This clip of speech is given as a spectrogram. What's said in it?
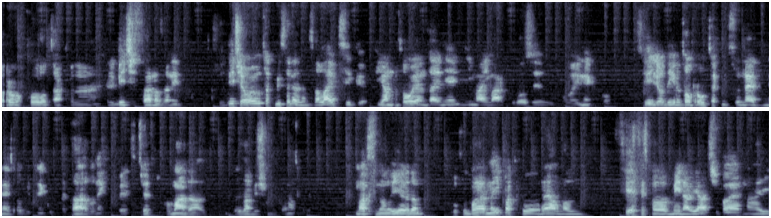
prvo kolo, tako da bit će stvarno zanimljivo. Što se tiče ove utakmice, ne znam, za Leipzig imam dojam da je njima i Marko Roze ovaj, nekako cilj odigra dobru utakmicu, ne, ne dobiti neku petardu, nekih 5-4 komada, da zamišljamo to nastaviti. Maksimalno jedan. Kod Bayerna ipak realno svjesni smo mi navijači Bayerna i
